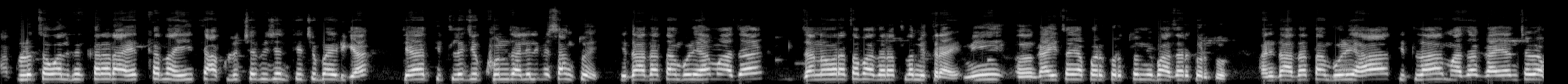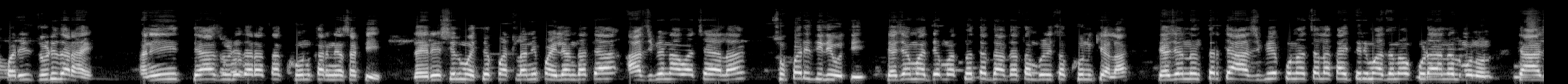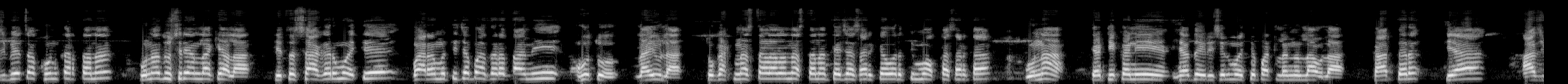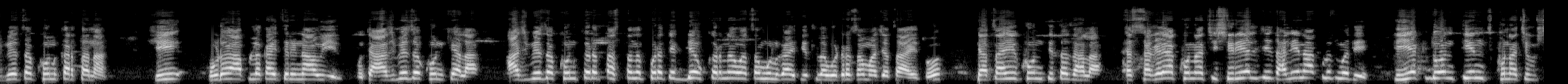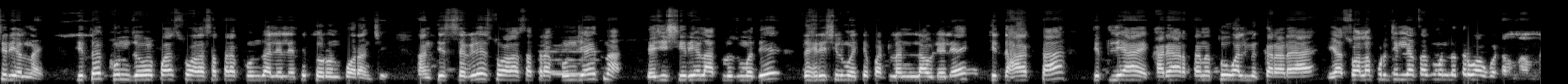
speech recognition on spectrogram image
अकलूजचा वाल्मिक कराड आहेत का नाही ते अकलूजच्या बी जनतेची बाईट घ्या. त्या तिथले जे खून झालेले मी सांगतोय की दादा तांबोळी हा माझा जनावराचा बाजारातला मित्र आहे. मी गायीचा गाईचा व्यापार करतो मी बाजार करतो. आणि दादा तांबोळी हा तिथला माझा गायांचा व्यापारी जोडीदार आहे. आणि त्या जोडीदाराचा खून करण्यासाठी धैर्यशील मोहिते पाटलांनी पहिल्यांदा त्या आजबे नावाच्या याला सुपारी दिली होती. त्याच्या माध्यमातून त्या दादा तांबोळीचा खून केला. त्याच्यानंतर त्या आजबे पुन्हा त्याला काहीतरी माझं नाव पुढे आणल म्हणून. त्या आजबेचा खून करताना पुन्हा दुसऱ्यांना केला. तिथं सागर मोहिते बारामतीच्या बाजारात आम्ही होतो लाईव्हला तो घटनास्थळाला नसताना त्याच्यासारख्यावरती मोक्कासारखा गुन्हा त्या ठिकाणी ह्या धैर्यशील मोहिते पाटलांना लावला. का तर त्या आजबेचा खून करताना ही पुढं आपलं काहीतरी नाव येईल. मग त्या आजबेचा खून केला. आजबेचा खून करत असताना परत एक देवकर नावाचा मुलगा आहे तिथला वडर समाजाचा आहे तो. त्याचाही खून तिथं झाला. त्या सगळ्या खुनाची सिरियल जी झाली ना अकलूजमध्ये ती एक दोन तीन खुनाची सिरियल नाही. तिथं खून जवळपास सोळा सतरा खून झालेले आहेत ते तरुण पोरांचे. आणि ते सगळे सोळा सतरा खून जे आहेत ना त्याची सिरियल अकलूजमध्ये धैर्यशील मोहिते पाटलांनी लावलेली आहे. ती दहाकता तिथली आहे. खऱ्या अर्थानं तो वाल्मिक कराड आहे. या सोलापूर जिल्ह्याचाच म्हणलं तर वावगं ठरणार नाही.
